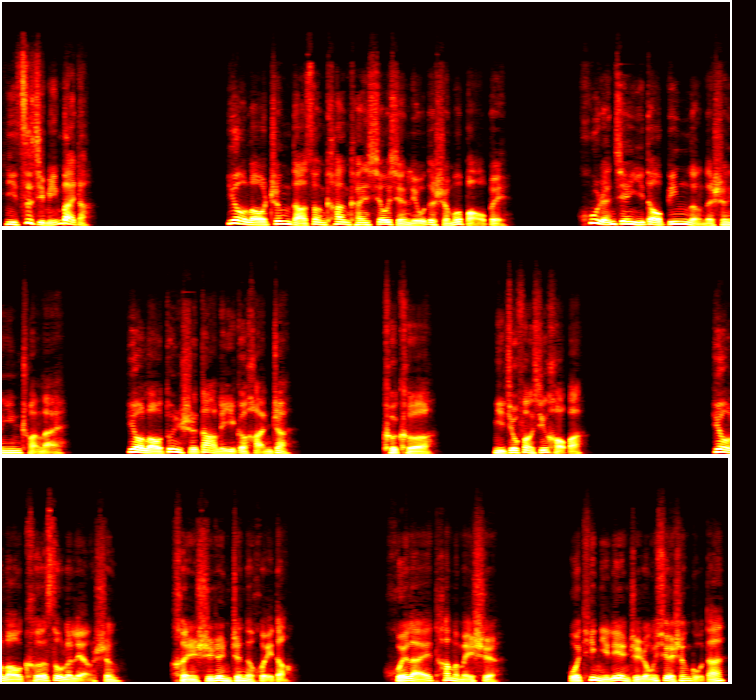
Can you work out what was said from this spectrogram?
你自己明白的。药老正打算看看萧炎留的什么宝贝。忽然间，一道冰冷的声音传来，药老顿时打了一个寒战。可可，你就放心好吧。药老咳嗽了两声，很是认真的回道：“回来他们没事，我替你炼制融血生骨丹。”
